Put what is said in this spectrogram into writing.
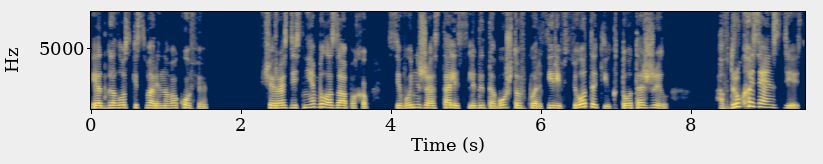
и отголоски сваренного кофе. Вчера здесь не было запахов, сегодня же остались следы того, что в квартире все-таки кто-то жил. А вдруг хозяин здесь?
